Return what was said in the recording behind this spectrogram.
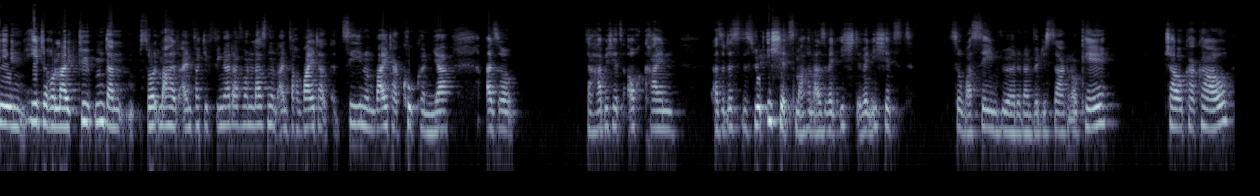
den hetero-like-Typen, dann sollte man halt einfach die Finger davon lassen und einfach weiterziehen und weiter gucken, ja. Also da habe ich jetzt auch kein, also das, das würde ich jetzt machen. Also wenn ich, wenn ich jetzt sowas sehen würde, dann würde ich sagen, okay, ciao Kakao,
